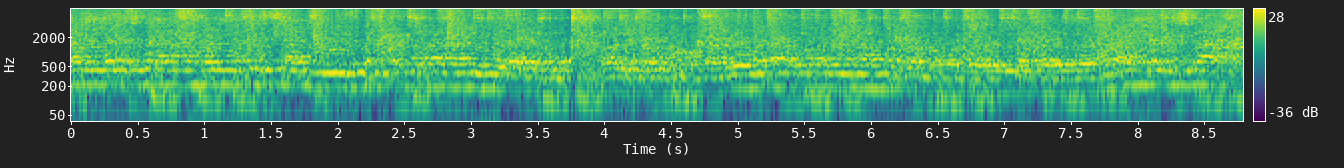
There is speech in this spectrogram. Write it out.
Hare Krishna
